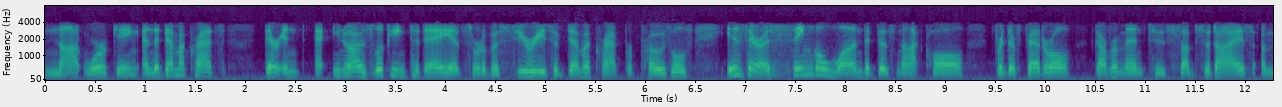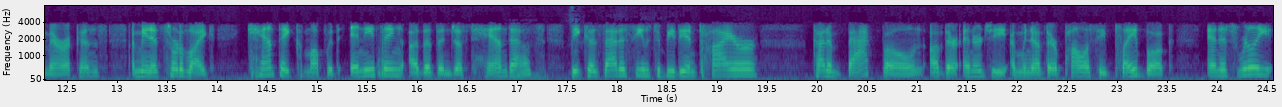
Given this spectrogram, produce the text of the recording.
not working, and the Democrats. They're in, uh, you know, I was looking today at sort of a series of Democrat proposals. Is there a single one that does not call for the federal government to subsidize Americans? I mean, it's sort of like can't they come up with anything other than just handouts? Because that is, seems to be the entire kind of backbone of their energy, I mean, of their policy playbook, and it's really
